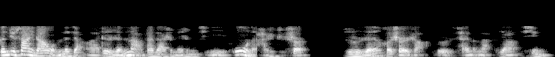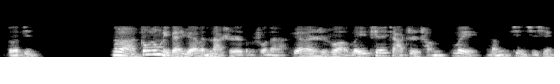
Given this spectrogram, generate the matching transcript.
根据上一章我们的讲啊，这个人呢，大家是没什么歧义，物呢还是指事儿。就是人和事儿上，就是才能啊让性得尽。那么《中庸》里边原文呢是怎么说的呢？原文是说：“为天下至诚，未能尽其性；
